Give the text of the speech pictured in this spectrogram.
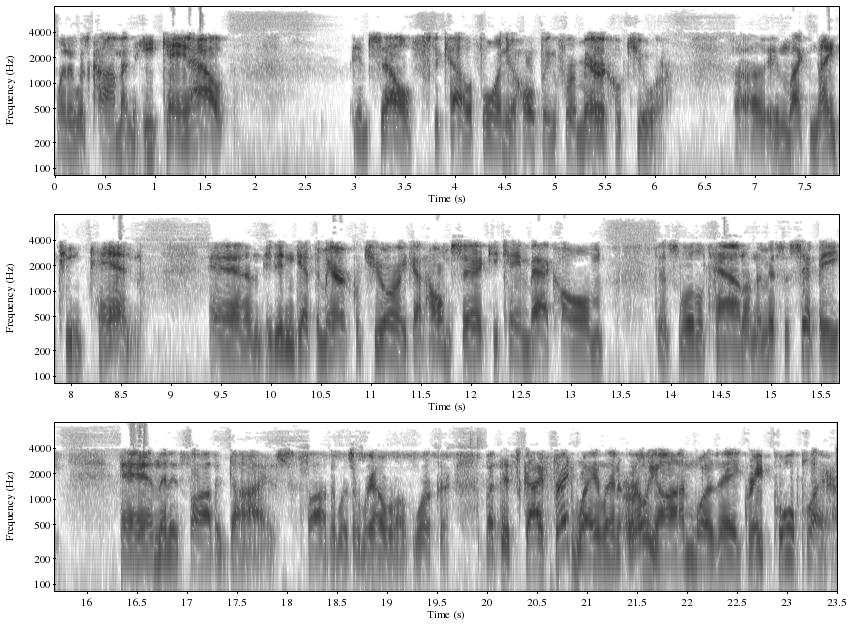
when it was common. He came out himself to California hoping for a miracle cure uh, in like 1910. And he didn't get the miracle cure. He got homesick. He came back home to this little town on the Mississippi. And then his father dies. Father was a railroad worker. But this guy, Fred Whalen, early on was a great pool player.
